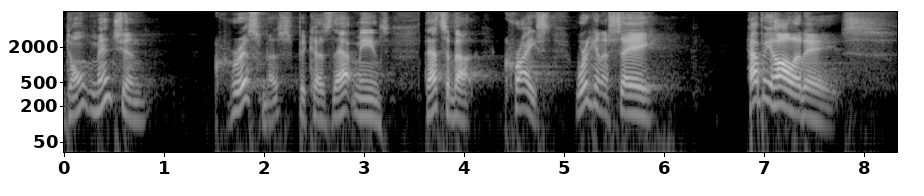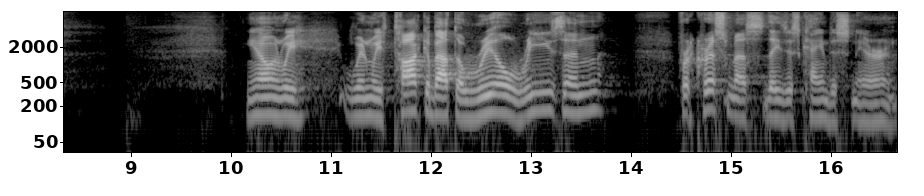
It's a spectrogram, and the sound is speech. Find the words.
don't mention Christmas because that means that's about Christ. We're going to say happy holidays. You know, when we when we talk about the real reason for Christmas, they just kind of sneer and,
